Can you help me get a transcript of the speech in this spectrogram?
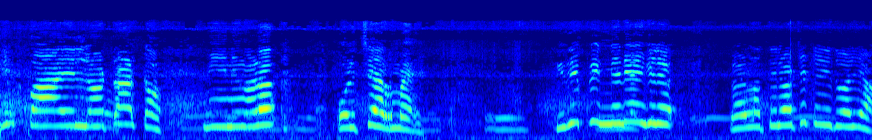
ഈ പായലിലോട്ടാട്ടോ മീനുകൾ ഒളിച്ചേർന്നേ ഇതിപ്പോ ഇങ്ങനെയെങ്കിൽ വെള്ളത്തിലോട്ടിട്ട് ഇതുപോലെയാ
